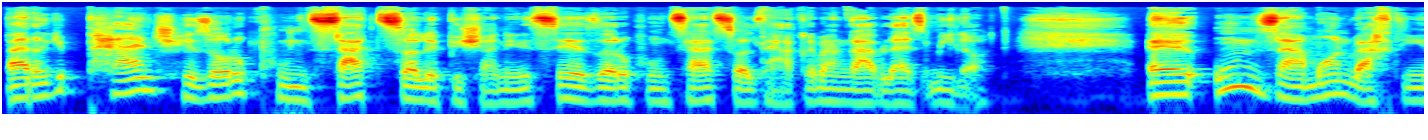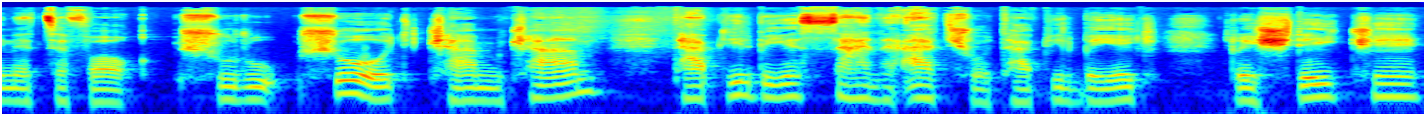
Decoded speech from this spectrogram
برای 5500 سال پیشن یعنی 3500 سال تقریبا قبل از میلاد. اون زمان وقتی این اتفاق شروع شد کم کم تبدیل به یه صنعت شد. تبدیل به یک رشته که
